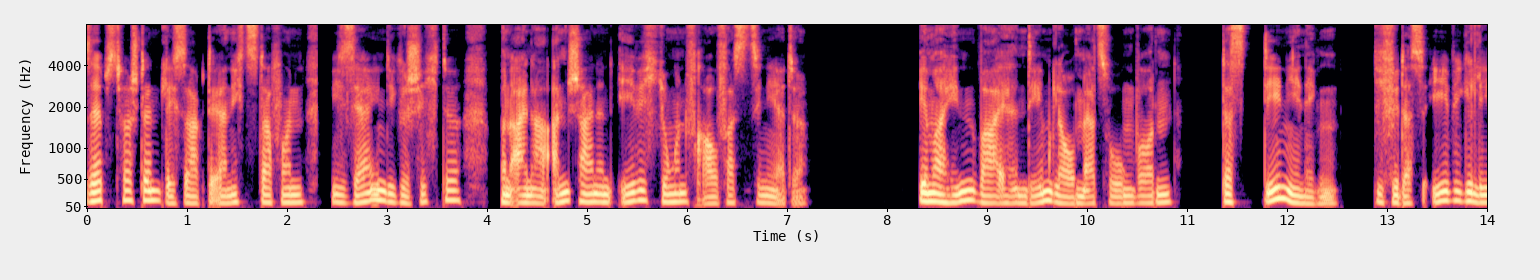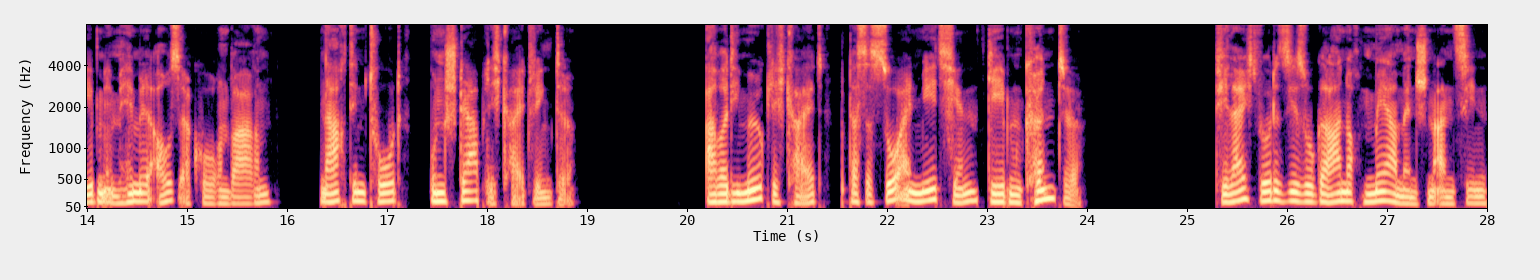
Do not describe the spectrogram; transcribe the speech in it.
Selbstverständlich sagte er nichts davon, wie sehr ihn die Geschichte von einer anscheinend ewig jungen Frau faszinierte. Immerhin war er in dem Glauben erzogen worden, dass denjenigen, die für das ewige Leben im Himmel auserkoren waren, nach dem Tod Unsterblichkeit winkte. Aber die Möglichkeit, dass es so ein Mädchen geben könnte, vielleicht würde sie sogar noch mehr Menschen anziehen,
